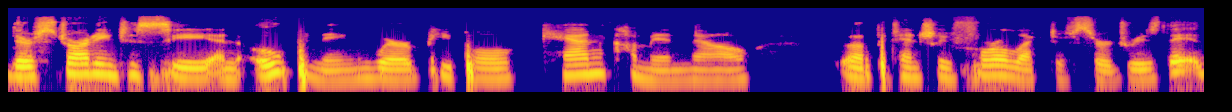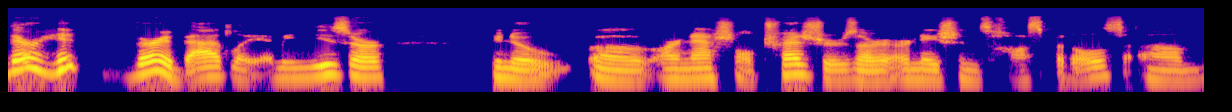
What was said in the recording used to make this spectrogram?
they're starting to see an opening where people can come in now uh, potentially for elective surgeries. They, they're hit very badly. I mean these are you know uh, our national treasures our, our nation's hospitals. Um,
